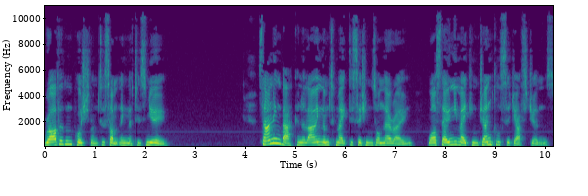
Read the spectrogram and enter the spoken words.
rather than push them to something that is new. Standing back and allowing them to make decisions on their own, whilst only making gentle suggestions,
